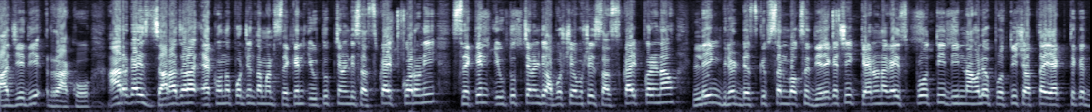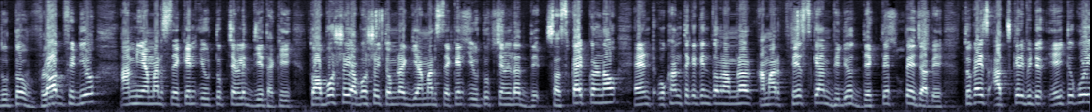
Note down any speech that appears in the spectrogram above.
বাজিয়ে দিয়ে রাখো। আর গাইস যারা যারা এখনও পর্যন্ত আমার সেকেন্ড ইউটিউব চ্যানেলটি সাবস্ক্রাইব করনি সেকেন্ড ইউটিউব চ্যানেলটি অবশ্যই অবশ্যই সাবস্ক্রাইব করে নাও। লিঙ্ক ভিডিওর ডেসক্রিপশন বক্সে দিয়ে রেখেছি। কেননা গাইস প্রতিদিন না হলেও প্রতি সপ্তাহে এক থেকে দুটো ভ্লগ ভিডিও আমি আমার সেকেন্ড ইউটিউব চ্যানেলে দিয়ে থাকি। তো অবশ্যই অবশ্যই তোমরা গিয়ে আমার সেকেন্ড ইউটিউব চ্যানেলটা সাবস্ক্রাইব করে নাও অ্যান্ড ওখান থেকে কিন্তু আমরা, আমার ফেস ক্যাম ভিডিও দেখতে পেয়ে যাবে। তো গাইস আজকের ভিডিও এইটুকুই।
